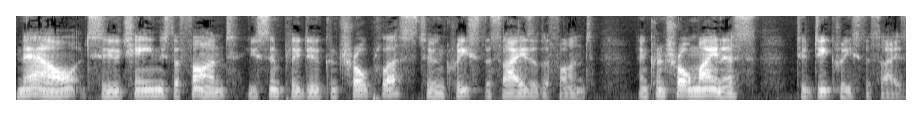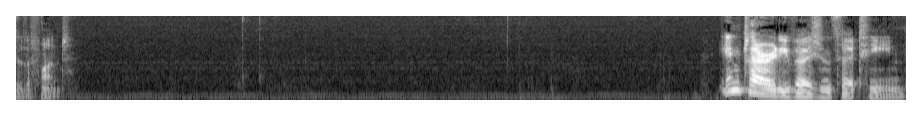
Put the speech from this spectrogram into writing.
Now, to change the font, you simply do Control plus to increase the size of the font and Control minus to decrease the size of the font. In Clarity version 13,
